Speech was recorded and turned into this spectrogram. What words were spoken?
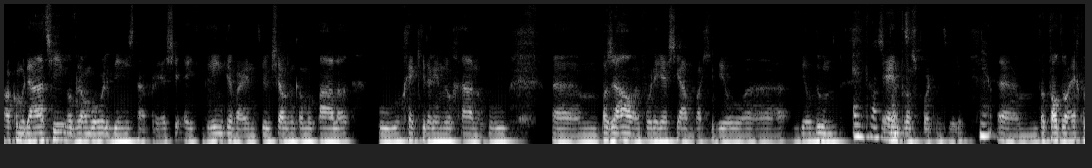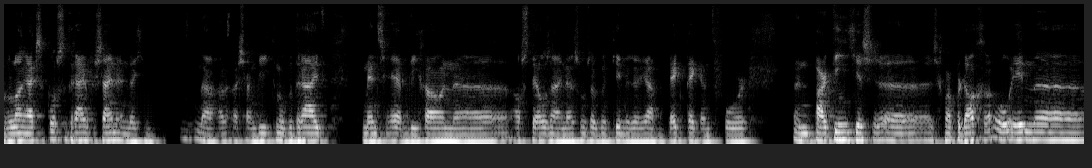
accommodatie, wat wel een behoorlijk ding is. Nou, voor de rest je eten, drinken, waar je natuurlijk zelf in kan bepalen hoe gek je daarin wil gaan of hoe um, bazaal. En voor de rest ja, wat je wil, uh, wil doen. En transport. En transport natuurlijk. Ja. Um, dat dat wel echt de belangrijkste kostendrijvers zijn. En dat je, nou, als je aan die knoppen draait, mensen hebt die gewoon uh, als stel zijn en soms ook met kinderen ja, backpackend voor een paar tientjes uh, zeg maar per dag al in uh,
